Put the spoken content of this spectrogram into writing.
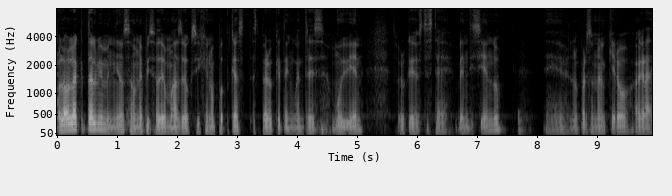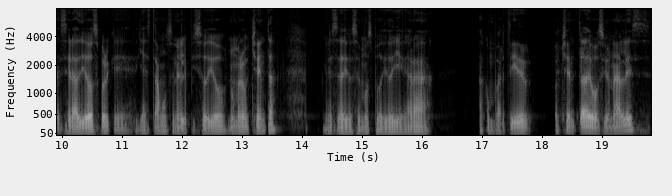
Hola, hola, ¿qué tal? Bienvenidos a un episodio más de Oxígeno Podcast. Espero que te encuentres muy bien. Espero que Dios te esté bendiciendo. Eh, en lo personal quiero agradecer a Dios porque ya estamos en el episodio número 80. Gracias a Dios hemos podido llegar a, a compartir 80 devocionales.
